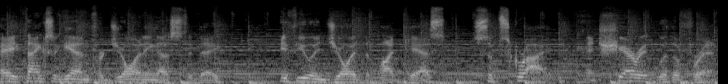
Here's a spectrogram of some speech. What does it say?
Hey, thanks again for joining us today. If you enjoyed the podcast, subscribe and share it with a friend.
